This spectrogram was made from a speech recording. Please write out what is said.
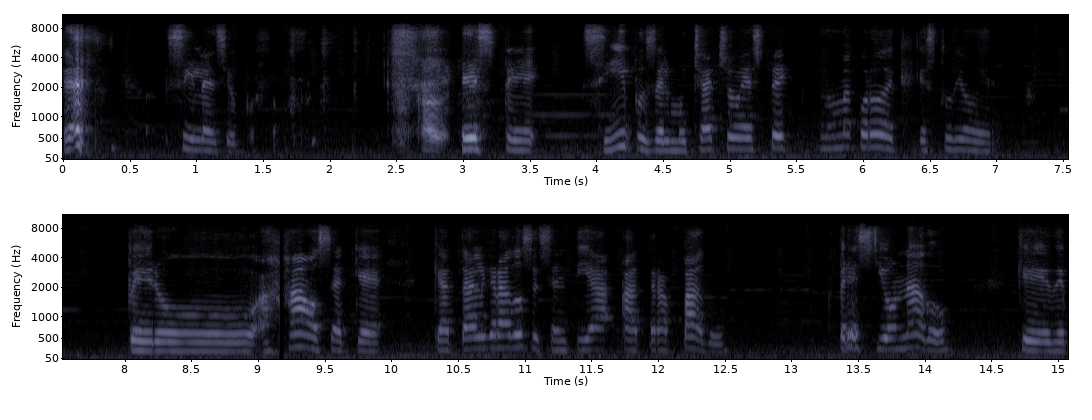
Silencio, por favor. A ver. Este, sí, pues el muchacho este, no me acuerdo de qué estudio era, pero, ajá, o sea que, que a tal grado se sentía atrapado, presionado, que de,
